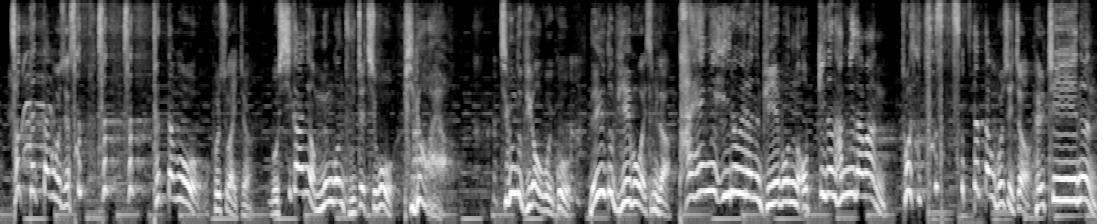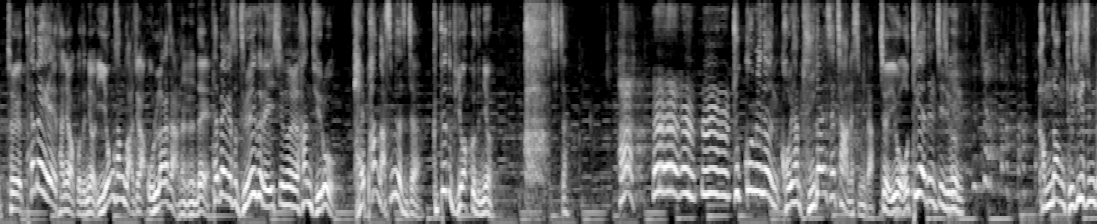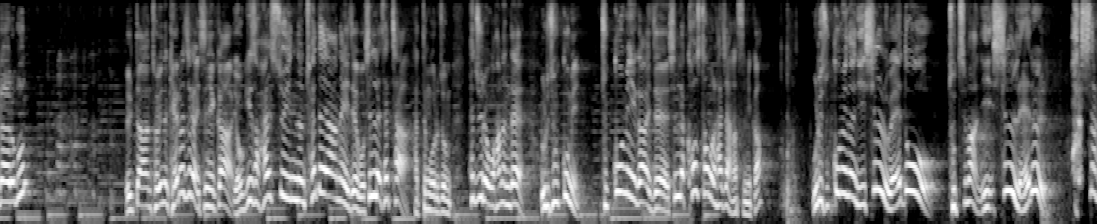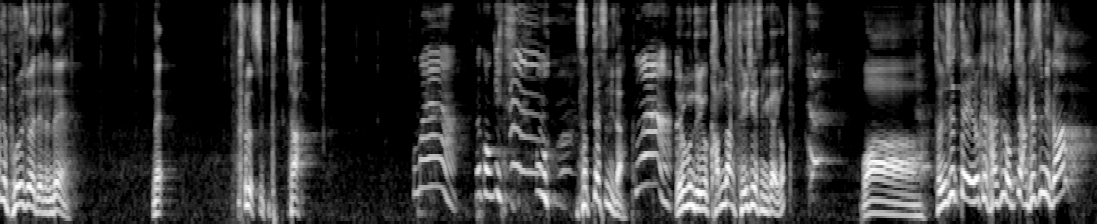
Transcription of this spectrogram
볼수 있어요. 섰, 섰, 섰 했다고 볼 수가 있죠. 뭐 시간이 없는 건 둘째치고 비가 와요. 지금도 비가 오고 있고 내일도 비 예보가 있습니다. 다행히 일요일에는 비 예보는 없기는 합니다만 정말 섰됐다고 볼 수 있죠. 벨티는 저희가 태백에 다녀왔거든요. 이 영상도 아직 올라가지 않았는데 태백에서 드래그 레이싱을 한 뒤로 개판 났습니다 진짜. 그때도 비 왔거든요. 하 진짜 쭈꾸미는 거의 한 두 달 세차 안 했습니다. 제가 이거 어떻게 해야 될지 지금 감당 되시겠습니까, 여러분? 일단 저희는 게러지가 있으니까 여기서 할 수 있는 최대한의 이제 뭐 실내 세차 같은 거를 좀 해주려고 하는데 우리 주꾸미, 주꾸미가 이제 실내 커스텀을 하지 않았습니까? 우리 주꾸미는 이 실외도 좋지만 이 실내를 확실하게 보여줘야 되는데 네 그렇습니다. 자 꼬마야 왜 거기? 어머 섰댔습니다. 그만 여러분들 이거 감당 되시겠습니까 이거? 와 전시 때 이렇게 갈 수는 없지 않겠습니까?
